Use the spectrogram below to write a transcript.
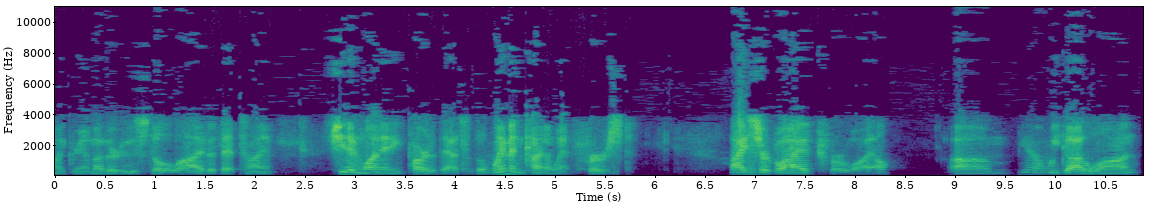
my grandmother, who's still alive at that time. She didn't want any part of that, so the women kind of went first. I survived for a while. Um, you know, we got along.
